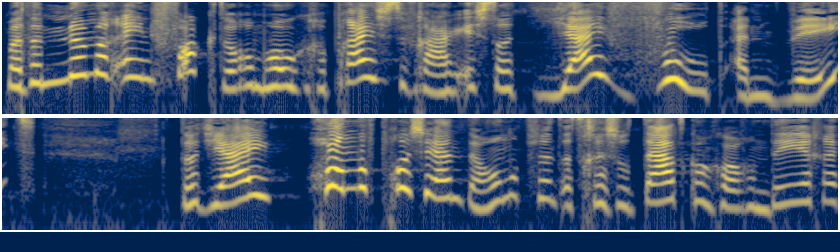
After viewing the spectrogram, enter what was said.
Maar de nummer één factor om hogere prijzen te vragen is dat jij voelt en weet dat jij 100% en 100% het resultaat kan garanderen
